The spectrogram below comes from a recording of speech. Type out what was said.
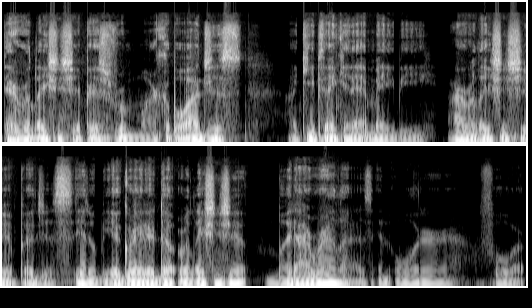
their relationship is remarkable. I just I keep thinking that maybe our relationship but just it'll be a great adult relationship. But I realize in order for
